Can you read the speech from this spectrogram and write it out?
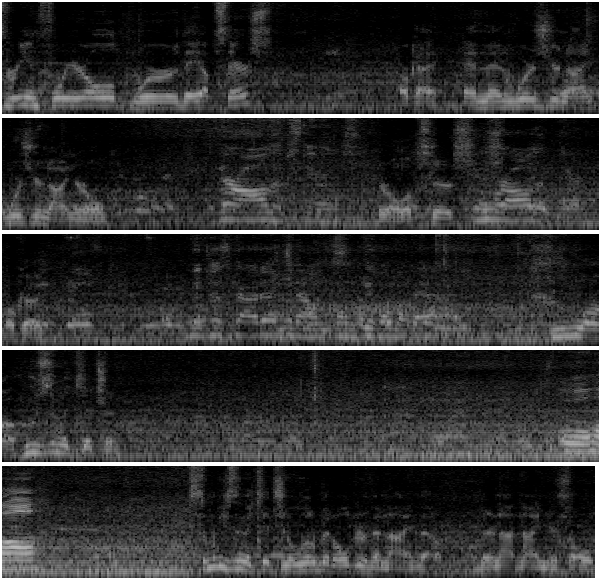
three and four year old were they upstairs? Okay. And then where's your nine where's your nine year old? They're all upstairs. They're all upstairs? We were all up there. Okay. We just got up and I was gonna give them a bath. Who uh who's in the kitchen? Oha. Somebody's in the kitchen a little bit older than nine though. They're not nine years old.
